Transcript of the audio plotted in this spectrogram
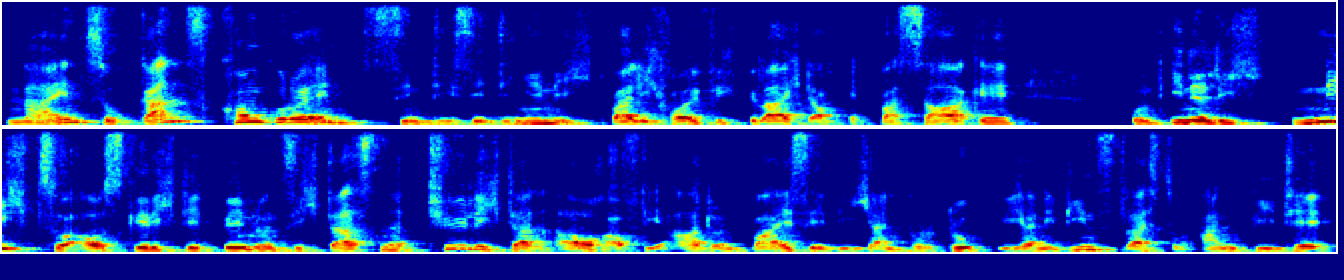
nein, so ganz konkurrent sind diese Dinge nicht, weil ich häufig vielleicht auch etwas sage und innerlich nicht so ausgerichtet bin und sich das natürlich dann auch auf die Art und Weise, wie ich ein Produkt, wie ich eine Dienstleistung anbiete,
